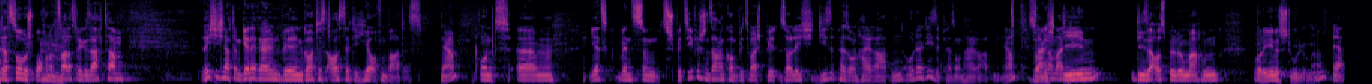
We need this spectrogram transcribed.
das so besprochen. Und zwar, dass wir gesagt haben, richtig nach dem generellen Willen Gottes aus, der dir hier offenbart ist. Ja? Und ähm, jetzt, wenn es zu spezifischen Sachen kommt, wie zum Beispiel, soll ich diese Person heiraten oder diese Person heiraten? Ja? Soll ich die, diese Ausbildung machen oder jenes Studium? Ja? Ja.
